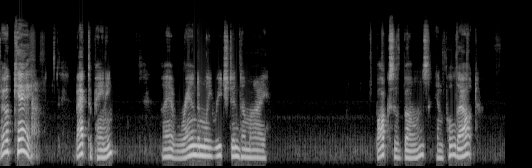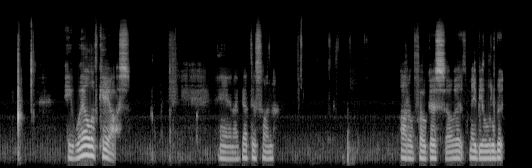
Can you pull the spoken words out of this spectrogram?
Okay, back to painting. I have randomly reached into my box of bones and pulled out a well of chaos. And I've got this on autofocus, so it may be a little bit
